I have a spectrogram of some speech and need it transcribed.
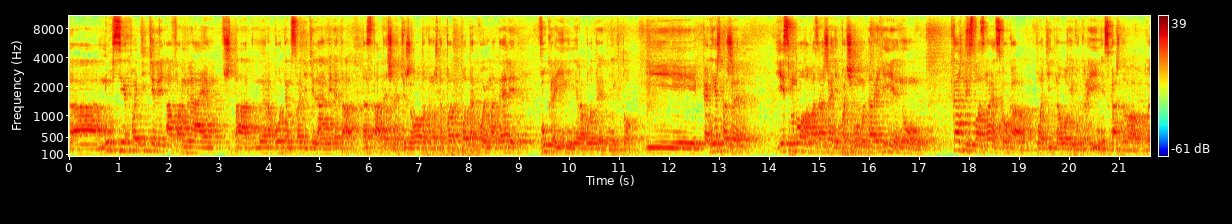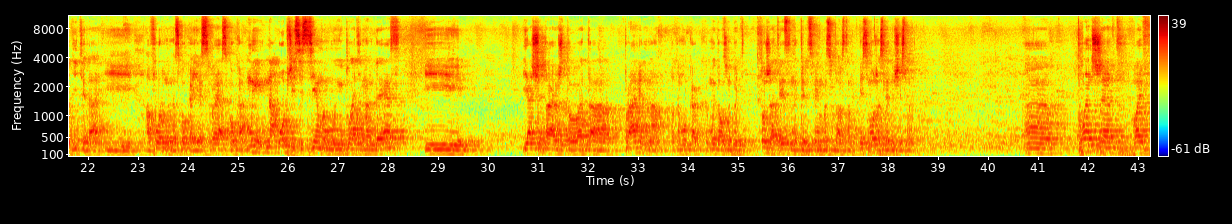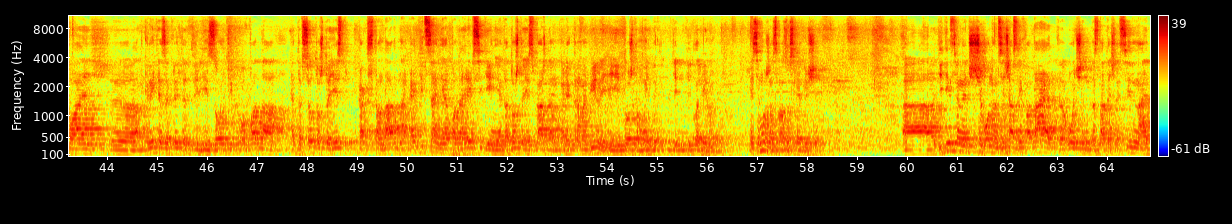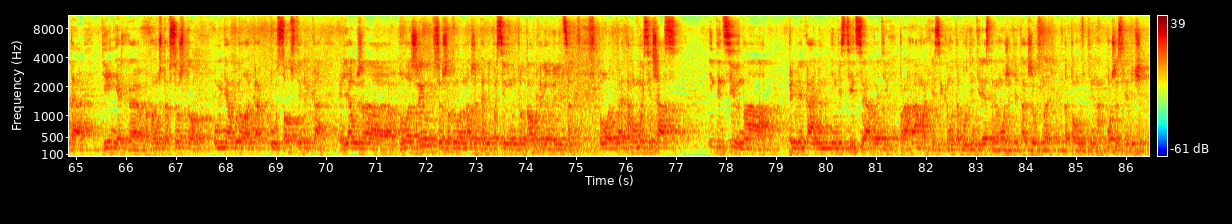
А, Мы всех водителей оформляем в штат, мы работаем с водителями. Это достаточно тяжело, потому что по, по такой модели в Украине не работает никто. И, конечно же, есть много возражений, почему мы дорогие. Ну, каждый из вас знает, сколько платить налоги в Украине с каждого водителя и оформлено, сколько ЕСВ, сколько... Мы на общей системе, мы платим НДС, и я считаю, что это правильно, потому как мы должны быть тоже ответственны перед своим государством. Если можно, следующий слайд. Э, планшет, Wi-Fi, э, открытие-закрытие двери, зонтик, вода. Это все то, что есть как стандартно. Кондиционер, подогрев сидений. Это то, что есть в каждом электромобиле и то, что мы де- декларируем. Если можно, сразу следующий. Единственное, чего нам сейчас не хватает э, очень достаточно сильно, это денег, э, потому что все, что у меня было как у собственника, я уже вложил, все, что было нажито непосильным трудом, как говорится. Вот, поэтому мы сейчас интенсивно привлекаем ин- инвестиции об этих программах. Если кому-то будет интересно, вы можете также узнать дополнительно. Можно следующий?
